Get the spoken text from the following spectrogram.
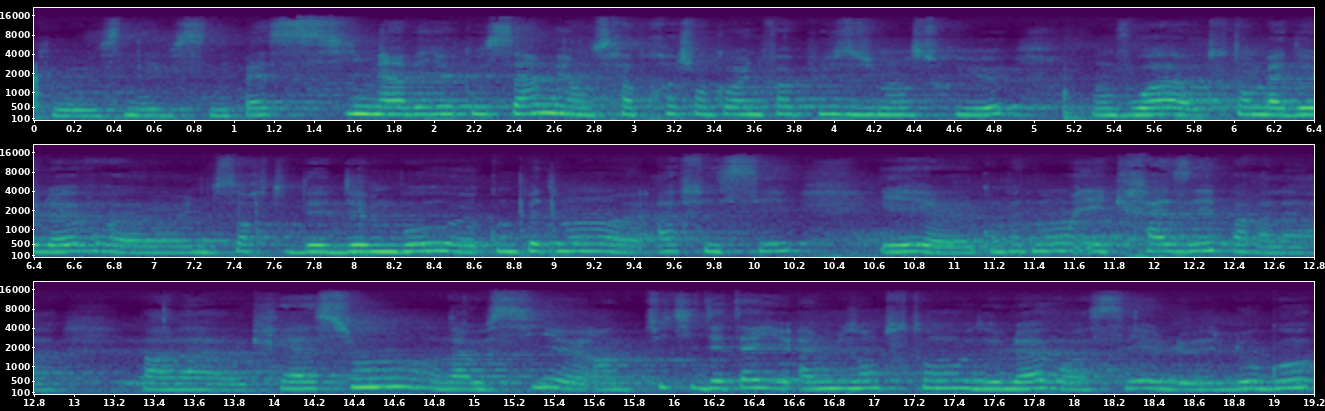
que ce n'est pas si merveilleux que ça, mais on se rapproche encore une fois plus du monstrueux. On voit euh, tout en bas de l'œuvre euh, une sorte de Dumbo euh, complètement affaissé et complètement écrasé par la, par la création. On a aussi un petit détail amusant tout en haut de l'œuvre, c'est le logo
